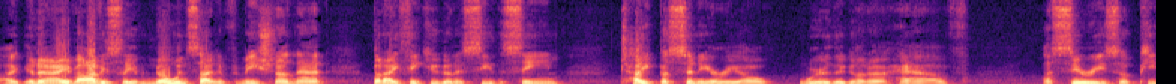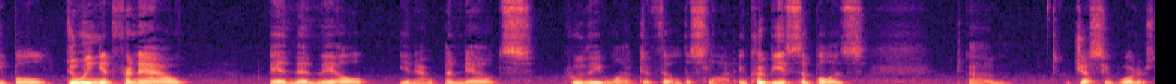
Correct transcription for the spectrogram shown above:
I, and I obviously have no inside information on that, but I think you're going to see the same type of scenario where they're going to have a series of people doing it for now, and then they'll, you know, announce who they want to fill the slot. It could be as simple as um, Jesse Watters.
